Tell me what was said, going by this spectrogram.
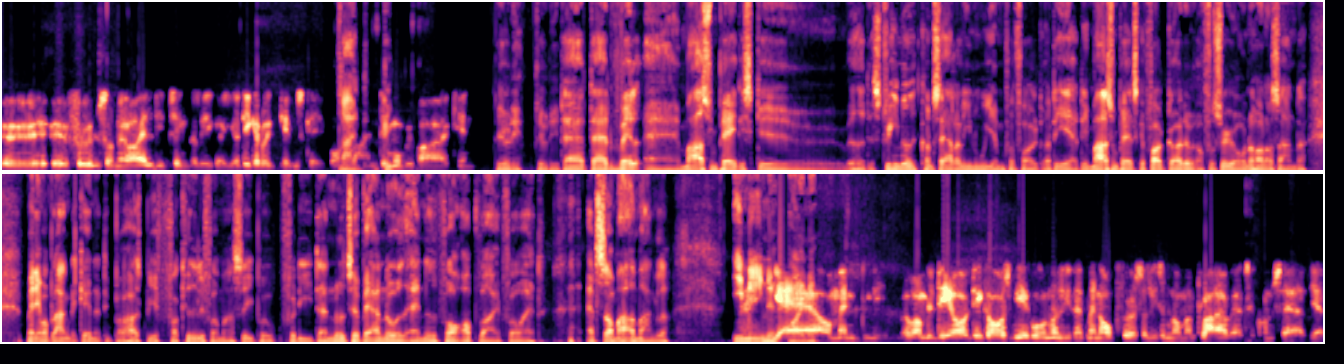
øh, øh, følelserne og alle de ting, der ligger i, og det kan du ikke genskabe Nej, online. det- det må vi bare erkende. Det er jo det. det, er jo det. Der, der er et væld af meget sympatiske øh, hvad hedder det, streamede koncerter lige nu hjemme for folk, og det er, det er meget sympatisk, at folk gør det og forsøger at underholde os andre. Men jeg må blankt erkende, at det også bliver for kedeligt for mig at se på, fordi der er nødt til at være noget andet for at opveje for, at, at så meget mangler i mine øjne. Ja, og man, og det, det kan også virke underligt, at man opfører sig ligesom, når man plejer at være til koncert. Jeg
